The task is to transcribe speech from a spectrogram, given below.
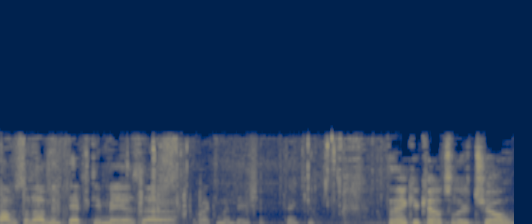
councilor, I mean deputy mayor's uh, recommendation. Thank you. Thank you, Councillor Cho.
